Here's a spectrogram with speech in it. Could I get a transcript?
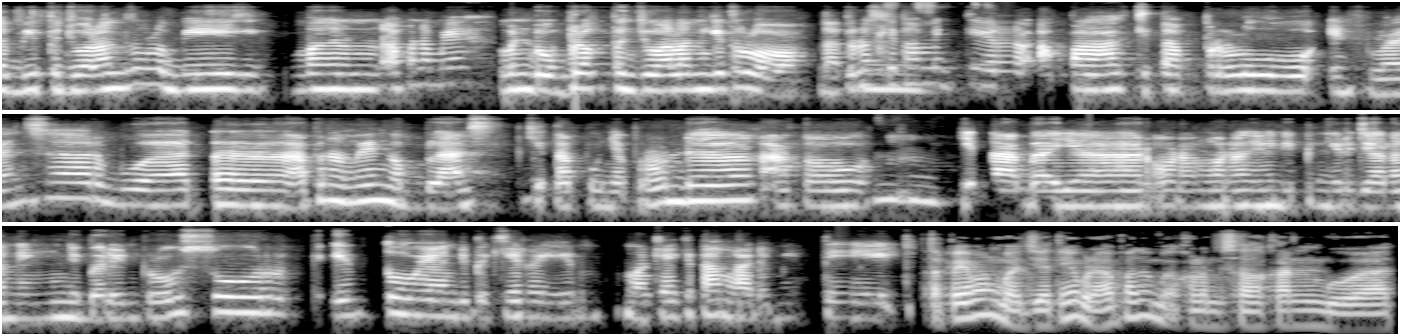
lebih penjualan tuh lebih men, apa namanya mendobrak penjualan gitu loh. Nah terus kita Hmm. mikir apa kita perlu influencer buat eh, apa namanya ngeblast kita punya produk atau Mm-mm. kita bayar orang-orang yang di pinggir jalan yang nyebarin brosur itu yang dipikirin. Makanya kita nggak ada meeting. Tapi emang budgetnya berapa tuh Mbak? Kalau misalkan buat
